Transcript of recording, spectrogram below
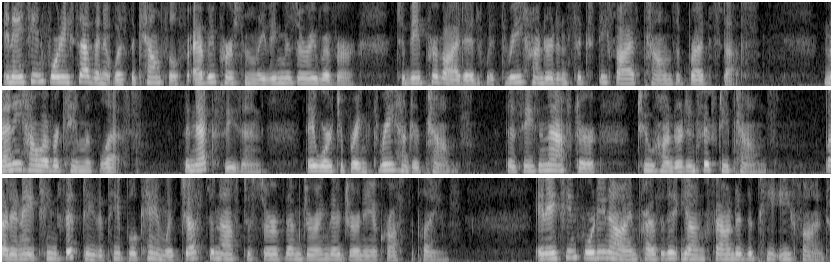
In 1847 it was the counsel for every person leaving Missouri River to be provided with 365 pounds of breadstuffs. Many, however, came with less. The next season they were to bring 300 pounds. The season after, 250 pounds. But in 1850 the people came with just enough to serve them during their journey across the plains. In 1849 President Young founded the P.E. Fund.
